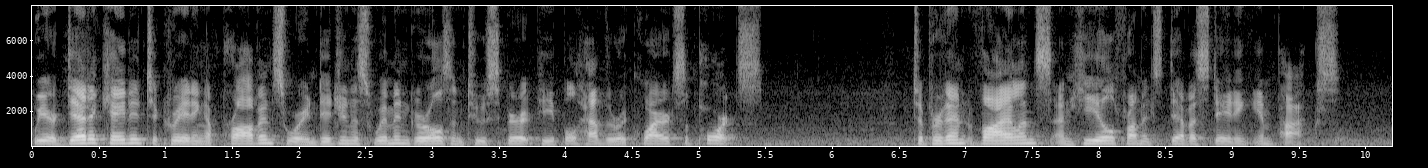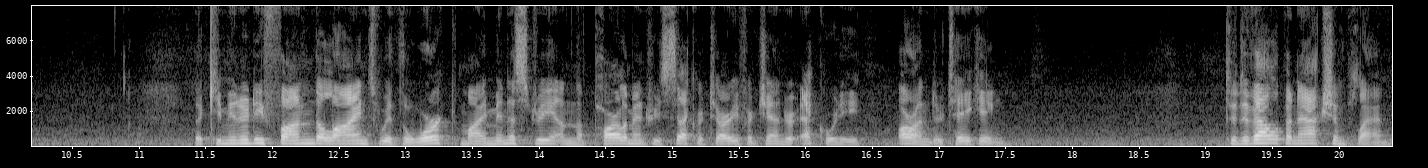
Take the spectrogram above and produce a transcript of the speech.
We are dedicated to creating a province where Indigenous women, girls, and Two-Spirit people have the required supports to prevent violence and heal from its devastating impacts. The Community Fund aligns with the work my ministry and the Parliamentary Secretary for Gender Equity are undertaking to develop an action plan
